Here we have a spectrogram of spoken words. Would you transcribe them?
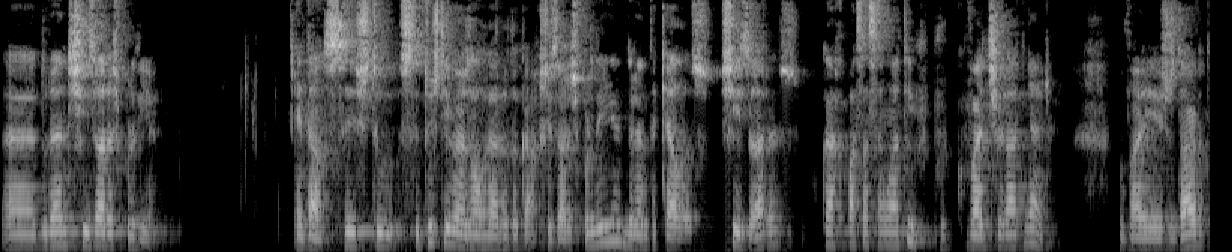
uh, durante X horas por dia. Então, se tu, se tu estiveres a alugar o teu carro X horas por dia, durante aquelas X horas, o carro passa a ser um ativo, porque vai-te gerar dinheiro vai ajudar-te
